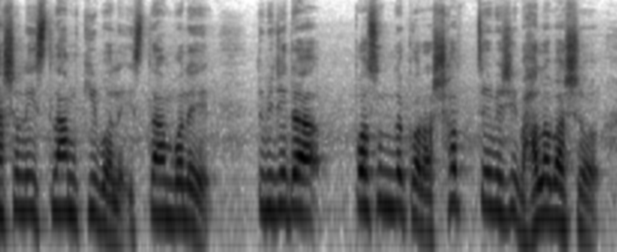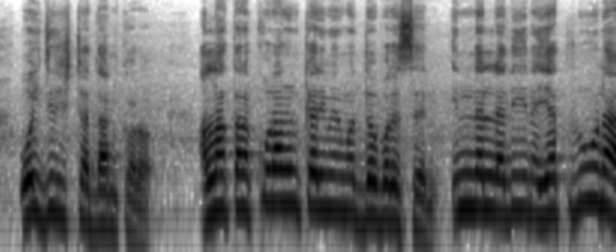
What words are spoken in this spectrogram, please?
আসলে ইসলাম কি বলে? ইসলাম বলে তুমি যেটা পছন্দ করো সবচেয়ে বেশি ভালোবাসো ওই জিনিসটা দান করো। আল্লাহ তালা কোরআনুল করিমের মধ্যেও বলেছেন ইন্নাল্লাযীনা ইয়াতলুনা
